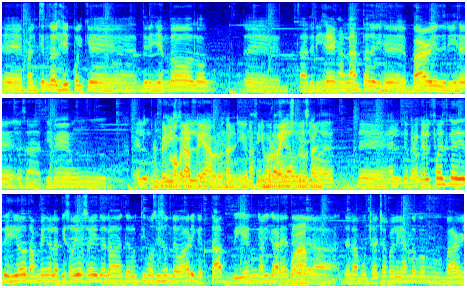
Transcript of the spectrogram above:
eh, partiendo el hit porque eh, dirigiendo los eh, o sea, dirige en Atlanta, dirige Barry, dirige, o sea, tiene un, una filmografía brutal y, una filmografía un brutal. De, yo creo que él fue el que dirigió también el episodio 6 de la, del último season de Barry, que está bien al garete de, la, de la muchacha peleando con Barry.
